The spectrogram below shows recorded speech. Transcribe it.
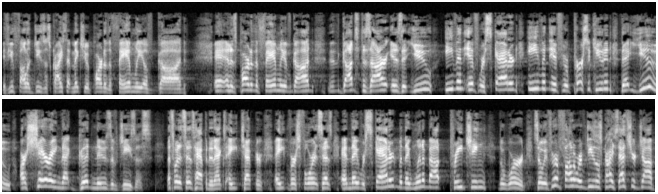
If you've followed Jesus Christ, that makes you a part of the family of God. And, as part of the family of God, God's desire is that you, even if we're scattered, even if you're persecuted, that you are sharing that good news of Jesus. That's what it says happened in Acts 8, chapter 8, verse 4. It says, And they were scattered, but they went about preaching the word. So if you're a follower of Jesus Christ, that's your job,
